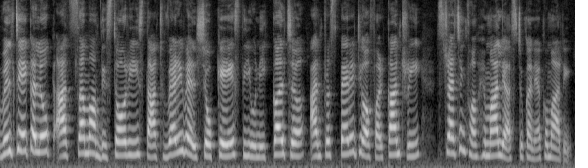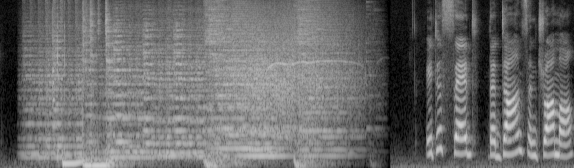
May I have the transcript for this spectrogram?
We'll take a look at some of the stories that very well showcase the unique culture and prosperity of our country stretching from Himalayas to Kanyakumari. It is said that dance and drama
